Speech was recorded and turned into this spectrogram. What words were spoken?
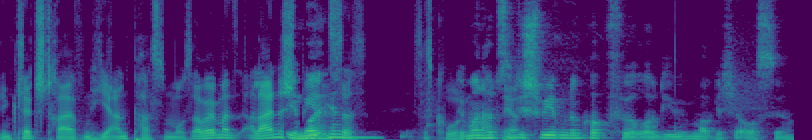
den Klettstreifen hier anpassen muss. Aber wenn man es alleine spielt, Immerhin, ist, das, ist das cool. Immerhin hat sie ja. die schwebenden Kopfhörer, die mag ich auch sehr.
